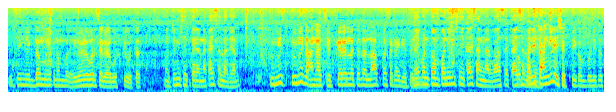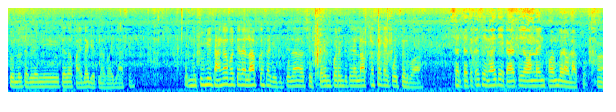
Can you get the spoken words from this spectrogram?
फिटिंग एकदम एक नंबर आहे. वेळेवर सगळ्या गोष्टी होतात. मग तुम्ही शेतकऱ्यांना काय सल्ला द्याल? तुम्ही तुम्ही सांगा शेतकऱ्यांना त्याचा लाभ कसा काय घेता नाही पण कंपनी विषयी काय सांगणार बा? असं काय सल्ला कंपनी द्याल? चांगली आहे शक्ती कंपनीचं सोलर सगळ्यांनी त्याचा फायदा घेतला पाहिजे असं. पण मग तुम्ही सांगा बरं त्याचा लाभ कसा घेतो त्याला शेतकऱ्यांपर्यंत त्याचा लाभ कसा काय पोहोचल बा? सर त्याचं कसं आहे माहिती आहे का? ते ऑनलाईन फॉर्म भरावा लागतो. हा.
